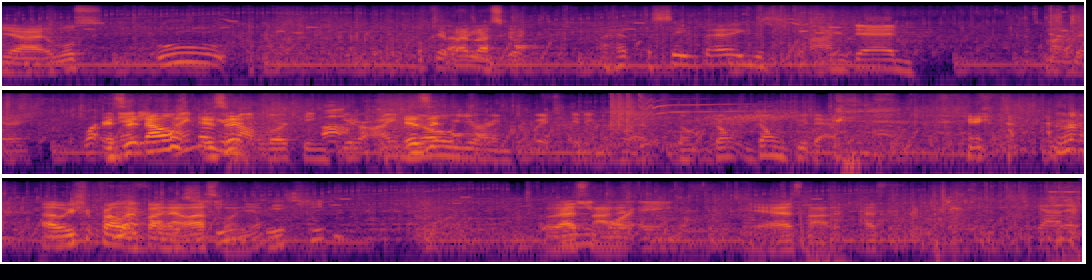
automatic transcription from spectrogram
yeah, it will. s- Ooh. Okay, bye, let's go. I have to save the eggs. I'm dead. That's my berry. What? Is it Manny, now? I know Is you're it? not lurking here. I Is know it? you're in Twitch getting played. Don't don't don't do that. uh, we should probably find that last one, yeah? Is he? Oh, that's need not more it. eggs. Yeah, that's not it. That's, Got it.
